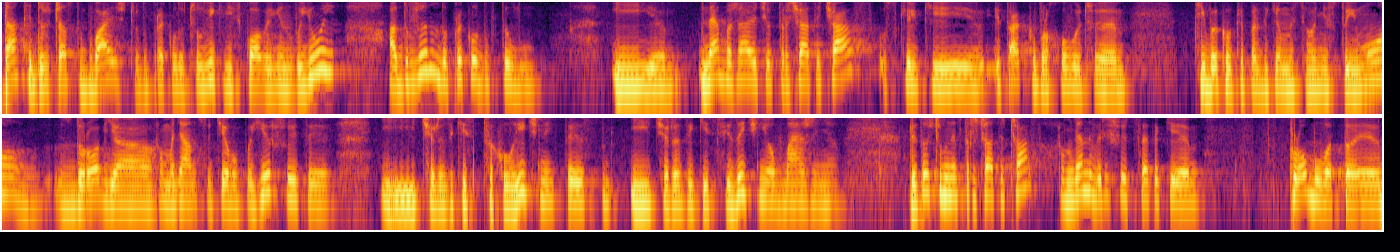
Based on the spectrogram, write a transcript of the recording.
Так, і дуже часто буває, що, до прикладу, чоловік військовий він воює, а дружина, до прикладу, в тилу. І не бажаючи втрачати час, оскільки і так, враховуючи ті виклики, перед якими ми сьогодні стоїмо, здоров'я громадян суттєво погіршується і через якийсь психологічний тиск, і через якісь фізичні обмеження. Для того, щоб не втрачати час, громадяни вирішують все-таки пробувати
